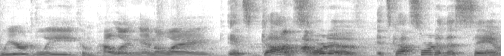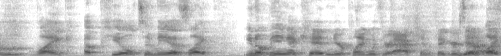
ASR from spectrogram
weirdly compelling in a way. It's got I'm- I'm- sort of it's got sort of the same like appeal to me as like you know being a kid and you're playing with your action figures and like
